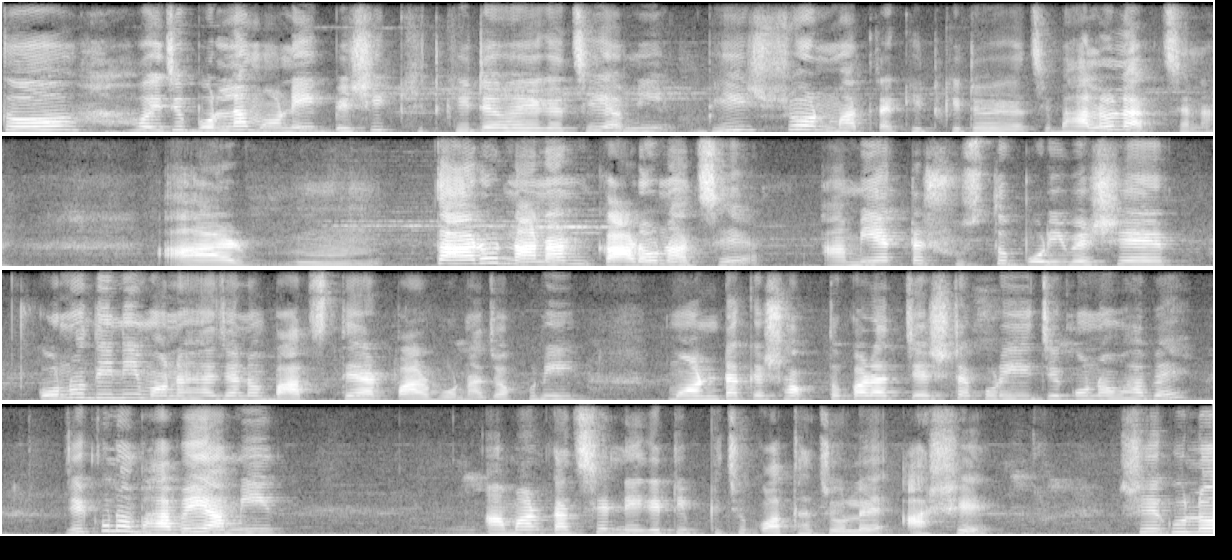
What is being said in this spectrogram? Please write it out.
তো ওই যে বললাম, অনেক বেশি খিটখিটে হয়ে গেছি, আমি ভীষণ মাত্রা খিটখিটে হয়ে গেছি, ভালো লাগছে না। আর তারও নানান কারণ আছে। আমি একটা সুস্থ পরিবেশে কোনো দিনই মনে হয় যেন বাঁচতে আর পারব না। যখনই মনটাকে শক্ত করার চেষ্টা করি যে কোনোভাবে, যে কোনোভাবেই আমি আমার কাছে নেগেটিভ কিছু কথা চলে আসে, সেগুলো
